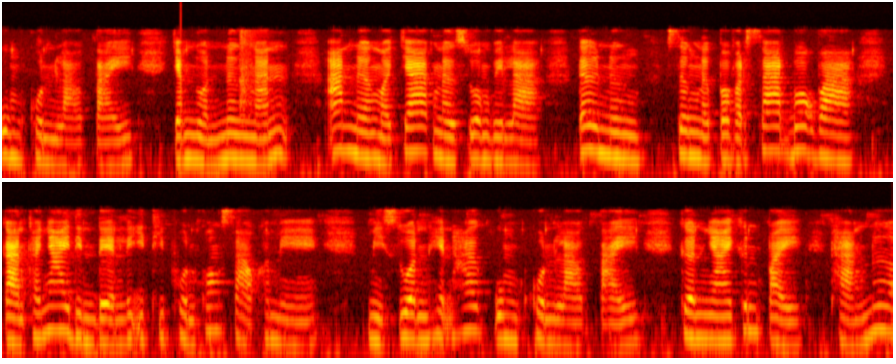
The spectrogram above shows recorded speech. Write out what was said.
กลุ่มคนลาวไตจำนวนหนึ่งนั้น อ้างเนืองมาจากในช่วงเวลาเด้อหนึ่งซึ่งในประวัติศาสตร์บอกว่า การขยายดินแดนและอิทธิพลของชาวเขมรมีส่วนเฮ็ดให้กลุ่มคนลาวไตเคลื่อนย้ายขึ้นไปทางเหนือ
